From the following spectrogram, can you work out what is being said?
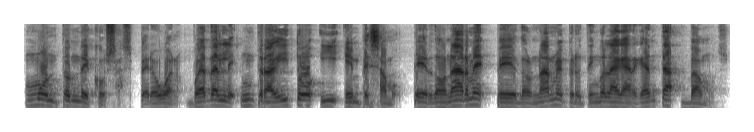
un montón de cosas. Pero bueno, voy a darle un traguito y empezamos. Perdonarme, perdonarme, pero tengo la garganta, vamos,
